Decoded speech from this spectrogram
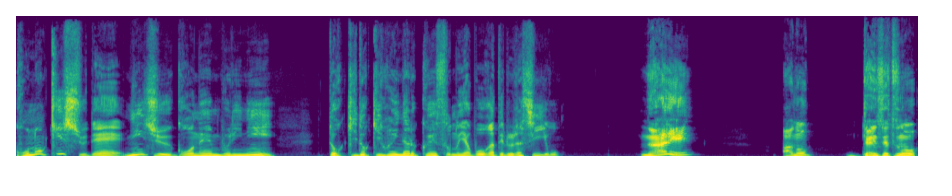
この機種で25年ぶりにドキドキファイナルクエストの野望が出るらしいよ。何？あの伝説の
